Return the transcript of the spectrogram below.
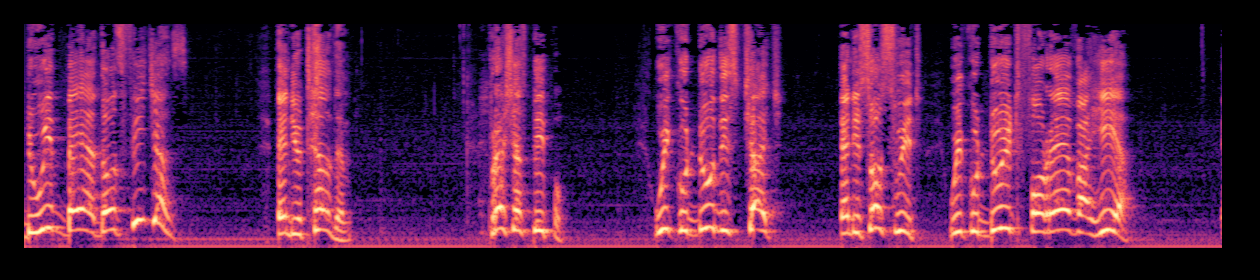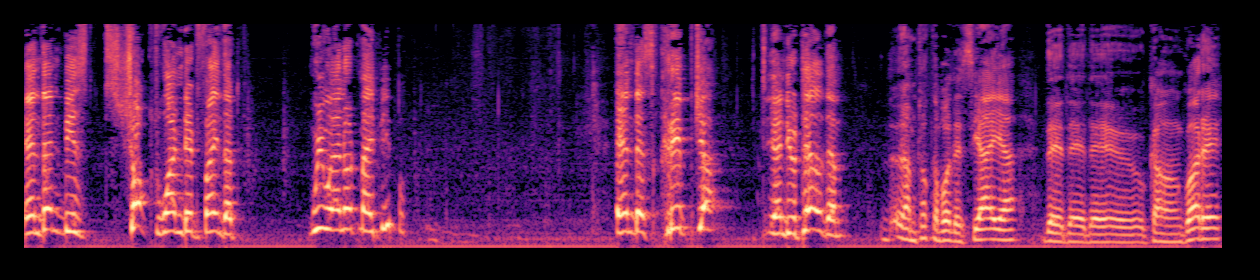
Do we bear those features? And you tell them, precious people, we could do this church and it's so sweet. We could do it forever here and then be shocked one day to find that we were not my people. And the scripture, and you tell them, I'm talking about the Siaya, the, the, the Kangware,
